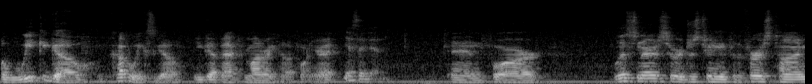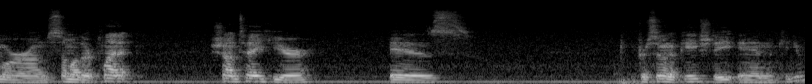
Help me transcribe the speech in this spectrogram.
a week ago, a couple weeks ago, you got back from Monterey, California, right? Yes, I did. And for our listeners who are just tuning in for the first time or on some other planet, Chantea here is pursuing a PhD in. Can you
